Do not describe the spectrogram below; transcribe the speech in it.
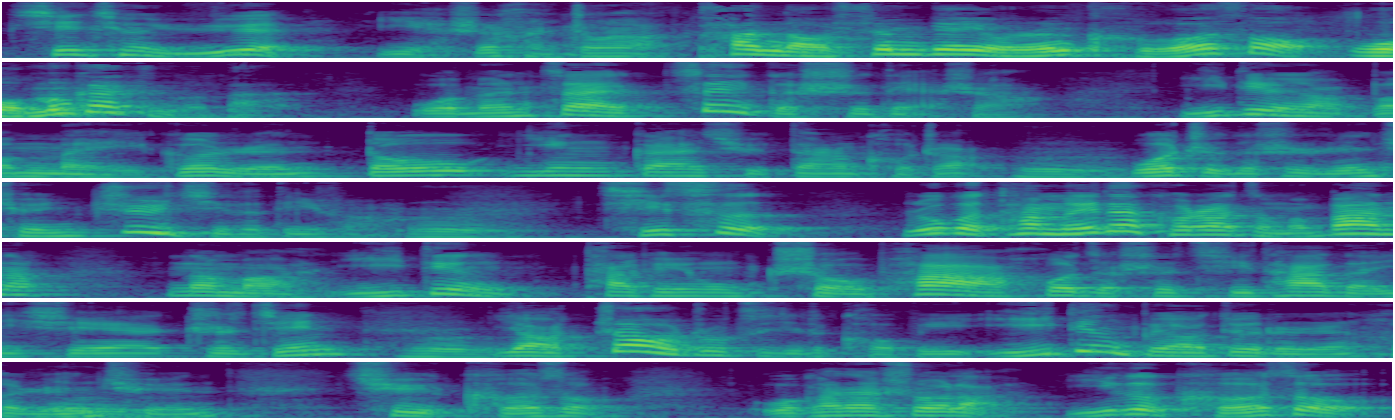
心情愉悦也是很重要的。看到身边有人咳嗽，我们该怎么办？我们在这个时点上，一定要把每个人都应该去戴上口罩。嗯，我指的是人群聚集的地方。嗯，其次，如果他没戴口罩怎么办呢？那么一定他可以用手帕或者是其他的一些纸巾，要罩住自己的口鼻，一定不要对着人和人群去咳嗽。我刚才说了一个咳嗽，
